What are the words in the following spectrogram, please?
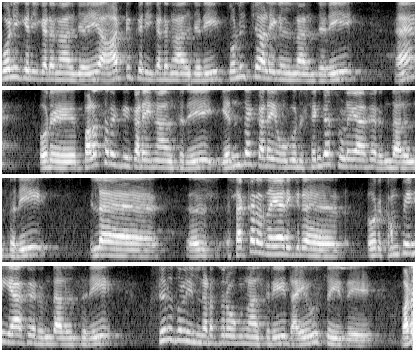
கோழிக்கறி கடைனாலும் சரி ஆட்டுக்கறி கடைனாலும் சரி தொழிற்சாலைகள்னாலும் சரி ஒரு பலசரக்கு கடைனாலும் சரி எந்த கடை ஒவ்வொரு செங்க சுளையாக இருந்தாலும் சரி இல்லை சக்கரை தயாரிக்கிற ஒரு கம்பெனியாக இருந்தாலும் சரி சிறு தொழில் நடத்துகிறவங்கனாலும் சரி தயவு செய்து வட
